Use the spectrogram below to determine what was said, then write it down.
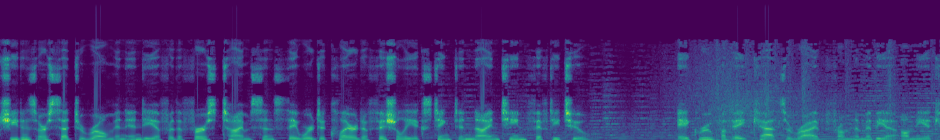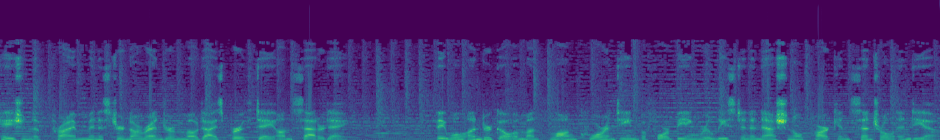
Cheetahs are set to roam in India for the first time since they were declared officially extinct in 1952. A group of eight cats arrived from Namibia on the occasion of Prime Minister Narendra Modi's birthday on Saturday. They will undergo a month-long quarantine before being released in a national park in central India.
